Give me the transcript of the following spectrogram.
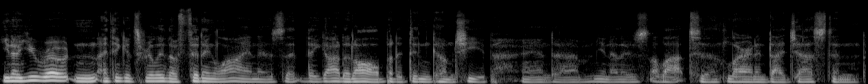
You know, you wrote, and I think it's really the fitting line is that they got it all, but it didn't come cheap. And, um, you know, there's a lot to learn and digest. And,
